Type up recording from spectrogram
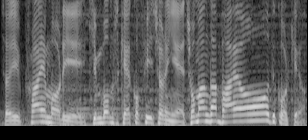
저희 프라이머리 김범수 개코 피처링에 조만간 봐요. 듣고 올게요.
